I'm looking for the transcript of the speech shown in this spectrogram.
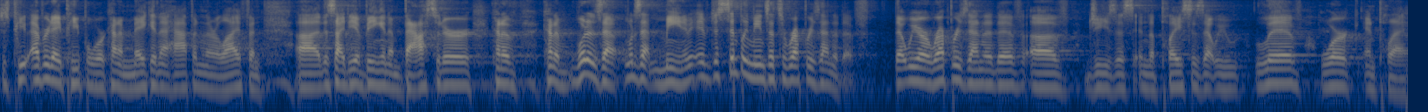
just pe- everyday people were kind of making that happen in their life. And uh, this idea of being an ambassador, kind of, kind of, what does that, what does that mean? It just simply means it's a representative that we are a representative of Jesus in the places that we live, work, and play.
